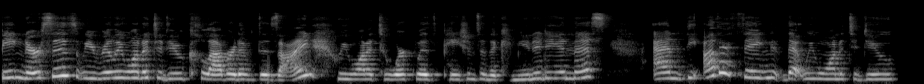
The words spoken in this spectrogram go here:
Being nurses, we really wanted to do collaborative design. We wanted to work with patients in the community in this. And the other thing that we wanted to do,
